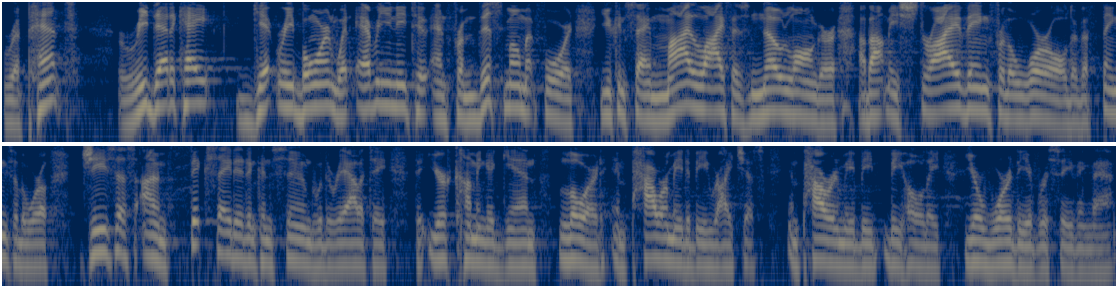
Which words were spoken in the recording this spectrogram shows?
repent rededicate, get reborn, whatever you need to. And from this moment forward, you can say, My life is no longer about me striving for the world or the things of the world. Jesus, I'm fixated and consumed with the reality that you're coming again. Lord, empower me to be righteous, empower me to be, be holy. You're worthy of receiving that.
